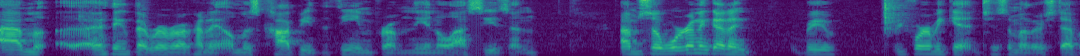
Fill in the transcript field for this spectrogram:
um, I think that River kind of almost copied the theme from the end of last season. Um, so we're gonna get be, before we get into some other stuff.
